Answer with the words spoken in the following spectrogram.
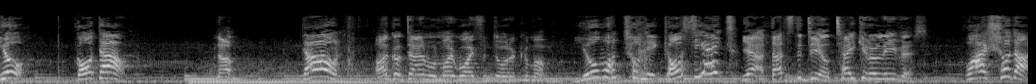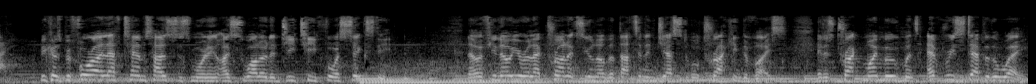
You! Go down! No. Down! I'll go down when my wife and daughter come up. You want to negotiate? Yeah, that's the deal. Take it or leave it. Why should I? Because before I left Thames House this morning, I swallowed a GT460. Now, if you know your electronics, you'll know that that's an ingestible tracking device. It has tracked my movements every step of the way.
